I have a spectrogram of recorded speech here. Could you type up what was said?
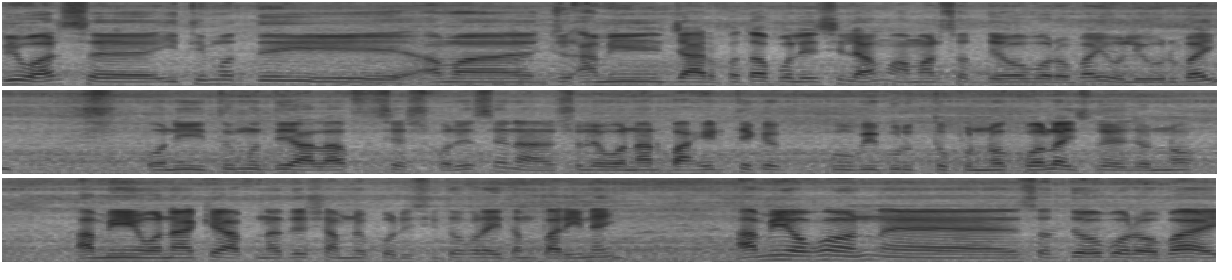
ভিউয়ার্স ইতিমধ্যেই আমার আমি যার কথা বলেছিলাম, আমার সদ্দেহ বড় ভাই, অলিউর ভাই, উনি ইতিমধ্যে আলাপ শেষ করেছেন। আসলে ওনার বাহির থেকে খুবই গুরুত্বপূর্ণ কল আসলে, এজন্য আমি ওনাকে আপনাদের সামনে পরিচিত করাইতাম পারি নাই। আমি এখন সদ্দেহ বড় ভাই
